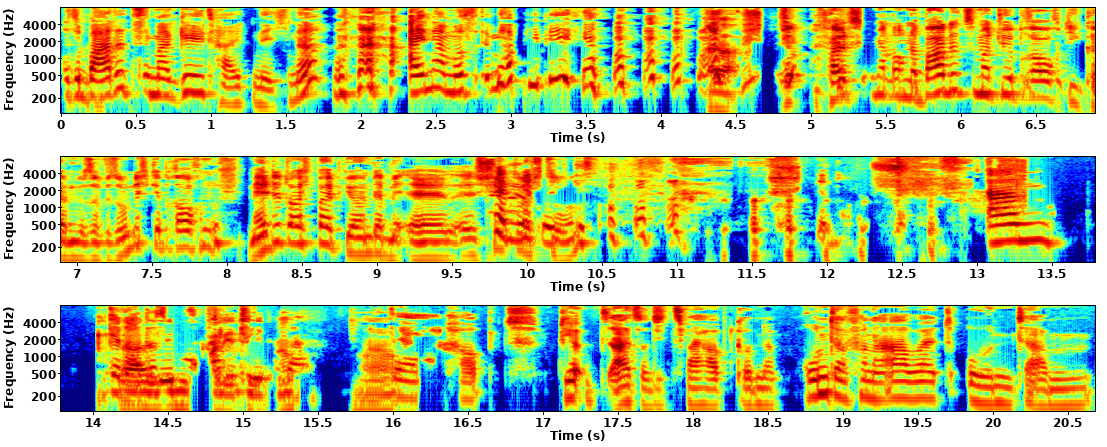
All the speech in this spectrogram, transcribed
Also Badezimmer gilt halt nicht, ne? Einer muss immer pipi. ja. ja. falls jemand noch eine Badezimmertür braucht, die können wir sowieso nicht gebrauchen, meldet euch bei Björn, der äh, äh schickt euch zu uns. genau. Ähm, genau, ja, das Lebensqualität, ne? Ja. der Haupt, die, also die zwei Hauptgründe. Runter von der Arbeit und ähm,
